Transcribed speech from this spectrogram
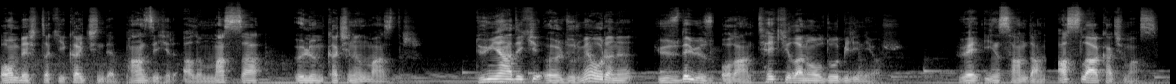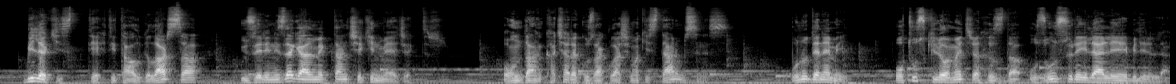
15 dakika içinde panzehir alınmazsa ölüm kaçınılmazdır. Dünyadaki öldürme oranı %100 olan tek yılan olduğu biliniyor. Ve insandan asla kaçmaz. Bilakis tehdit algılarsa üzerinize gelmekten çekinmeyecektir. Ondan kaçarak uzaklaşmak ister misiniz? Bunu denemeyin. 30 kilometre hızda uzun süre ilerleyebilirler.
